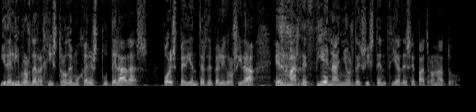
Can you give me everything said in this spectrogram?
y de libros de registro de mujeres tuteladas por expedientes de peligrosidad en más de 100 años de existencia de ese patronato.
